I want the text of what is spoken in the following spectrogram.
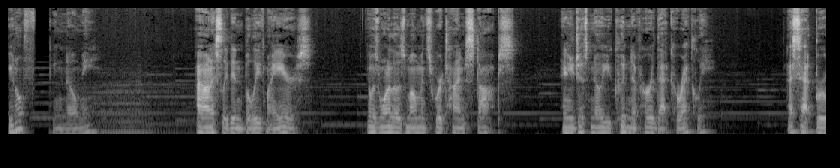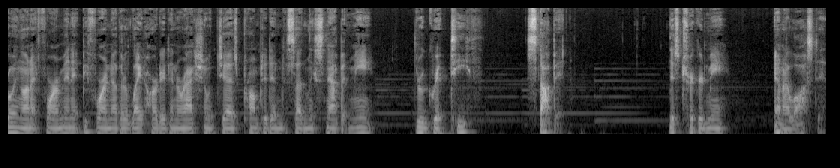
You don't fucking know me. I honestly didn't believe my ears. It was one of those moments where time stops, and you just know you couldn't have heard that correctly. I sat brewing on it for a minute before another light-hearted interaction with Jez prompted him to suddenly snap at me through grit teeth. Stop it. This triggered me, and I lost it.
